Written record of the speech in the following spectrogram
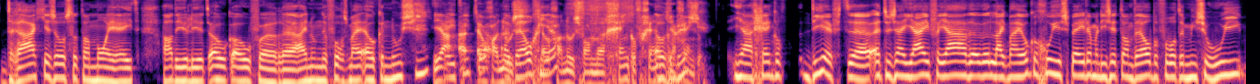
draadje, zoals dat dan mooi heet, hadden jullie het ook over... Uh, hij noemde volgens mij Elke Noussi, ja, heet? Uit België. Van Genk of Genk. Ja, Genk. Ja, Genk die heeft, uh, en toen zei jij van ja, lijkt mij ook een goede speler, maar die zit dan wel bijvoorbeeld in Missouri,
